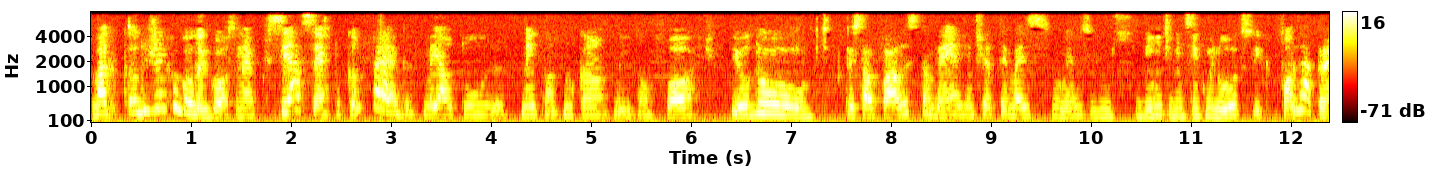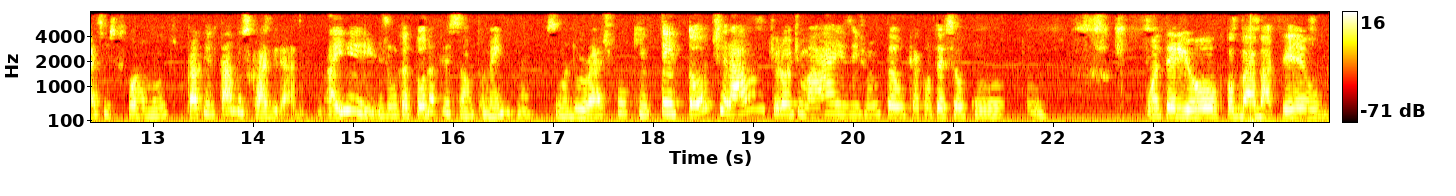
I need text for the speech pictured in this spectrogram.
bateu do jeito que o goleiro gosta, né? Se acerta o campo, pega. Meia altura, nem tanto no campo, nem tão forte. E o do Crystal Palace também, a gente ia ter mais ou menos uns 20, 25 minutos, e fora os acréscimos que foram muitos, para tentar buscar a virada. Aí junta toda a pressão também, né, em cima do Rashford, que tentou tirar, não tirou demais, e junta o que aconteceu com o anterior, o Pogba bateu, o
